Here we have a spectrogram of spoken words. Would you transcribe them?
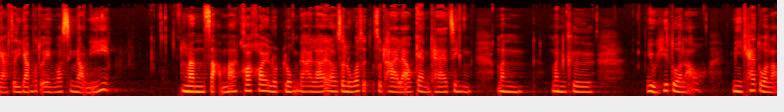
อยากจะย้ำกับตัวเองว่าสิ่งเหล่านี้มันสามารถค่อยๆ ลดลงได้แล้ว เราจะรู้ว่าสุดท้ายแล้วแก่นแท้จริง มัน มันคืออยู่ที่ตัวเรา มีแค่ตัวเรา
